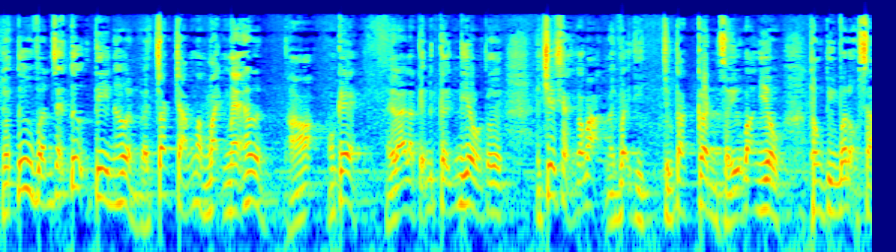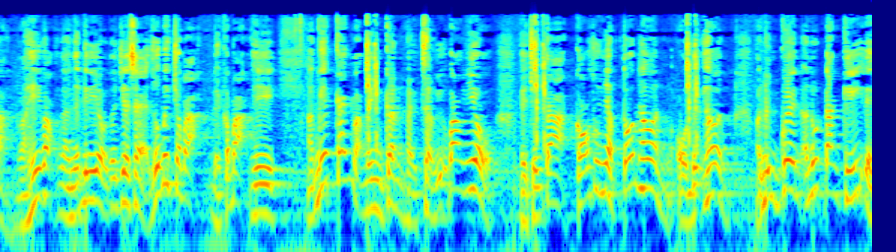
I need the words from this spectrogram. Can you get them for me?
Nó tư vấn sẽ tự tin hơn và chắc chắn và mạnh mẽ hơn. Đó ok. Đấy là cái, cái điều tôi chia sẻ với các bạn. Vậy thì chúng ta cần sở hữu bao nhiêu thông tin bất động sản. Và hy vọng rằng những cái điều tôi chia sẻ giúp ích cho bạn để các bạn gì biết cách là mình cần phải sở hữu bao nhiêu để chúng ta có thu nhập tốt hơn ổn định hơn. Và đừng quên ấn nút đăng ký để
